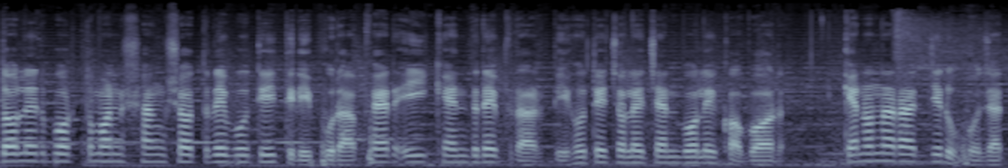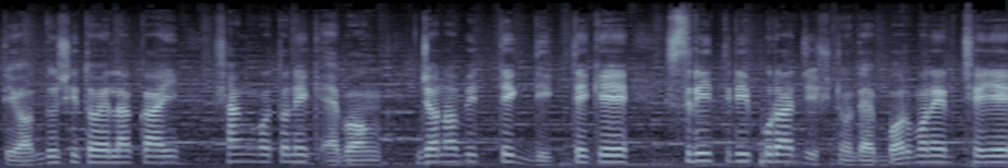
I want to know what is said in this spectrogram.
দলের বর্তমান সাংসদ রেবতী ত্রিপুরা ফের এই কেন্দ্রে প্রার্থী হতে চলেছেন বলে খবর। কেননা রাজ্যের উপজাতি অধ্যুষিত এলাকায় সাংগঠনিক এবং জনভিত্তিক দিক থেকে শ্রী ত্রিপুরা জিষ্ণুদেব বর্মনের চেয়ে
